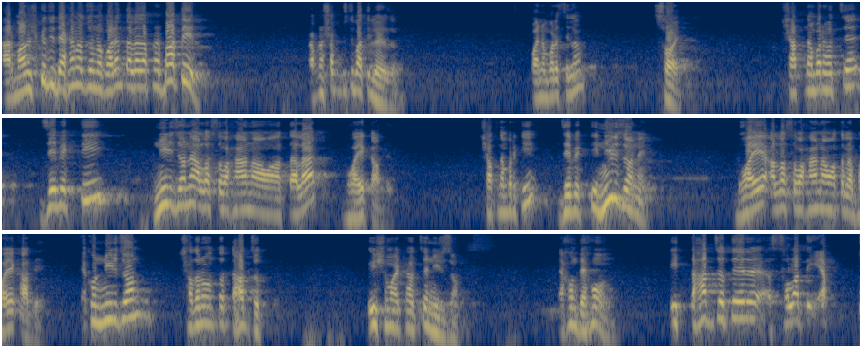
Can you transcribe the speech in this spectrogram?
আর মানুষকে যদি দেখানোর জন্য করেন, তাহলে আপনার বাতিল। আপনার সবকিছু বাতিল হয়ে যাবে। কয় নম্বরে ছিলাম? ছয়। সাত নম্বর হচ্ছে, যে ব্যক্তি নির্জনে আল্লাহ ওয়া ভয়ে কাঁদে। সাত নম্বর কি? যে ব্যক্তি নির্জনে ভয়ে আল্লাহ ওয়া ভয়ে কাঁদে। এখন নির্জন সাধারণত তাহাজ্জুদ। এই সময়টা হচ্ছে নির্জন। এখন দেখুন, এই তাহাজ্জতের সলাতে এত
